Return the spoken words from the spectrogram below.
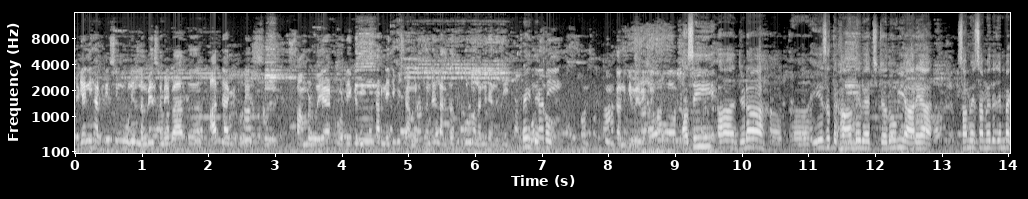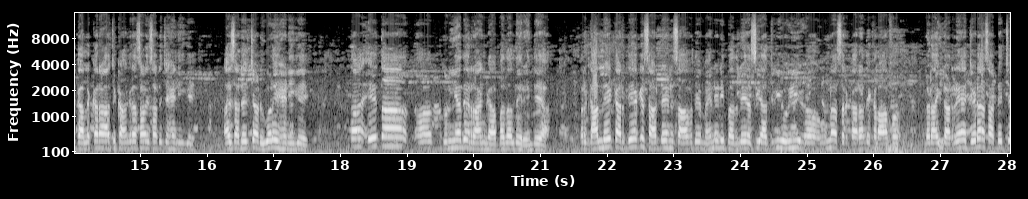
ਗਿਆਨੀ ਹਰਪ੍ਰੀਤ ਸਿੰਘ ਹੁਣੀ ਲੰਬੇ ਸਮੇਂ ਬਾਅਦ ਅੱਜ ਆ ਕੇ ਪੁਲਿਸ ਸ਼ਾਮਲ ਹੋਇਆ ਤੁਹਾਡੇ ਕਦੀ ਧਰਨੇ 'ਚ ਵੀ ਸ਼ਾਮਲ ਹੁੰਦੇ ਲੱਗਦਾ ਸੀ ਕੋਲੋਂ ਲੰਘ ਜਾਂਦੇ ਸੀ। ਨਹੀਂ, ਦੇਖੋ। ਦੀ ਭੂਮਿਕਾ ਨੂੰ ਕਿਵੇਂ ਵੇਖਦੇ ਅਸੀਂ ਜਿਹੜਾ ਇਸ ਦਿਖਾਉਣ ਦੇ ਵਿੱਚ ਜਦੋਂ ਵੀ ਆ ਰਿਹਾ ਸਮੇਂ-ਸਮੇਂ ਤੇ ਜੇ ਮੈਂ ਗੱਲ ਕਰਾਂ ਅੱਜ ਕਾਂਗਰਸ ਵਾਲੇ ਸਾਡੇ ਚ ਹੈ ਨਹੀਂਗੇ ਅੱਜ ਸਾਡੇ ਝਾੜੂ ਵਾਲੇ ਹੈ ਨਹੀਂਗੇ ਤਾਂ ਇਹ ਤਾਂ ਦੁਨੀਆ ਦੇ ਰੰਗ ਆ ਬਦਲਦੇ ਰਹਿੰਦੇ ਆ। ਪਰ ਗੱਲ ਇਹ ਕਰਦੇ ਆ ਕਿ ਸਾਡੇ ਇਨਸਾਫ ਦੇ ਮਹੀਨੇ ਨਹੀਂ ਬਦਲੇ ਅਸੀਂ ਅੱਜ ਵੀ ਉਹੀ ਉਹਨਾਂ ਸਰਕਾਰਾਂ ਦੇ ਖਿਲਾਫ ਲੜਾਈ ਲੜ ਰਿਹਾ, ਜਿਹੜਾ ਸਾਡੇ ਚ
